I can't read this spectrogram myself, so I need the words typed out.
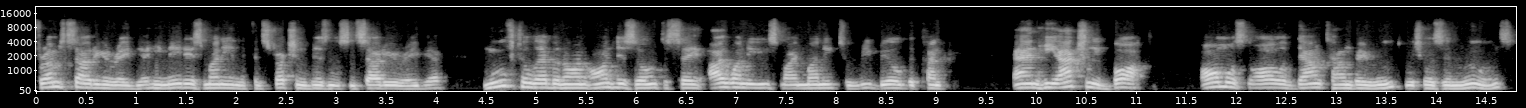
from Saudi Arabia. He made his money in the construction business in Saudi Arabia, moved to Lebanon on his own to say, I want to use my money to rebuild the country. And he actually bought almost all of downtown Beirut, which was in ruins,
